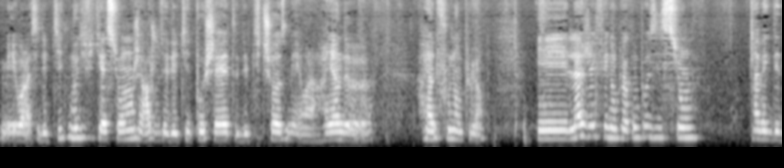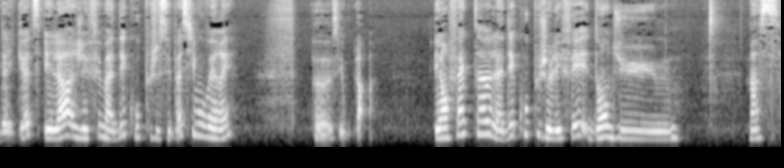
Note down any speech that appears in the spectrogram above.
Mais voilà, c'est des petites modifications. J'ai rajouté des petites pochettes, des petites choses, mais voilà, rien de, rien de fou non plus. Hein. Et là, j'ai fait donc la composition avec des die cuts. Et là, j'ai fait ma découpe. Je sais pas si vous verrez. c'est où? Là et en fait, la découpe, je l'ai fait dans du... Mince.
